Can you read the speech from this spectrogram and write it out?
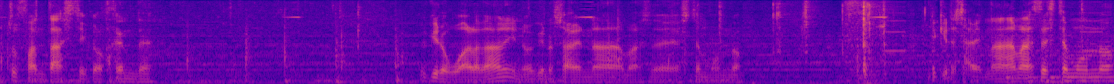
Esto es fantástico, gente. Yo quiero guardar y no quiero saber nada más de este mundo. No quiero saber nada más de este mundo.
